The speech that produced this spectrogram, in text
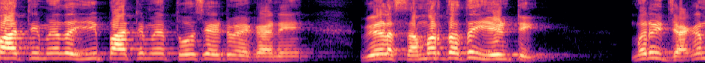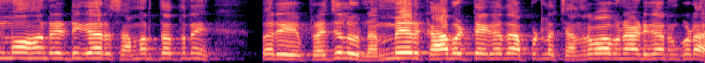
పార్టీ మీద ఈ పార్టీ మీద తోసేయటమే కానీ వీళ్ళ సమర్థత ఏంటి? మరి జగన్మోహన్ రెడ్డి గారు సమర్థతని మరి ప్రజలు నమ్మారు కాబట్టే కదా అప్పట్లో చంద్రబాబు నాయుడు గారిని కూడా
